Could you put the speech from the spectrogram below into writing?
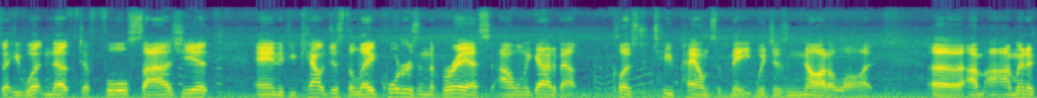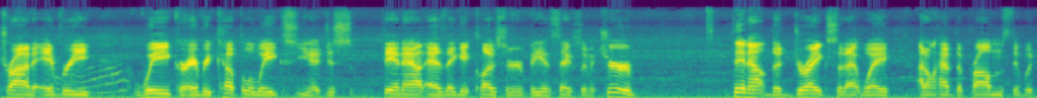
so he wasn't up to full size yet. And if you count just the leg quarters and the breast, I only got about close to two pounds of meat, which is not a lot. Uh, I'm, I'm going to try to every week or every couple of weeks, you know, just thin out as they get closer to being sexually mature, thin out the drakes so that way I don't have the problems that would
